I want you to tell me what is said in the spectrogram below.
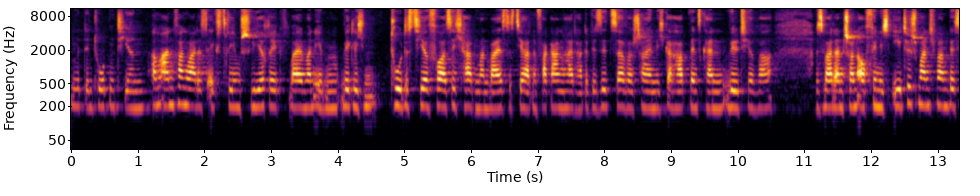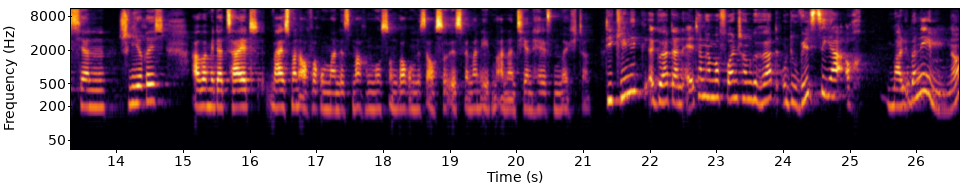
mit den toten Tieren? Am Anfang war das extrem schwierig, weil man eben wirklich ein totes Tier vor sich hat. Man weiß, das Tier hat eine Vergangenheit, hatte Besitzer wahrscheinlich gehabt, wenn es kein Wildtier war. Es war dann schon auch, finde ich, ethisch manchmal ein bisschen schwierig. Aber mit der Zeit weiß man auch, warum man das machen muss und warum das auch so ist, wenn man eben anderen Tieren helfen möchte. Die Klinik äh, gehört deinen Eltern, haben wir vorhin schon gehört. Und du willst sie ja auch mal übernehmen, ne?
